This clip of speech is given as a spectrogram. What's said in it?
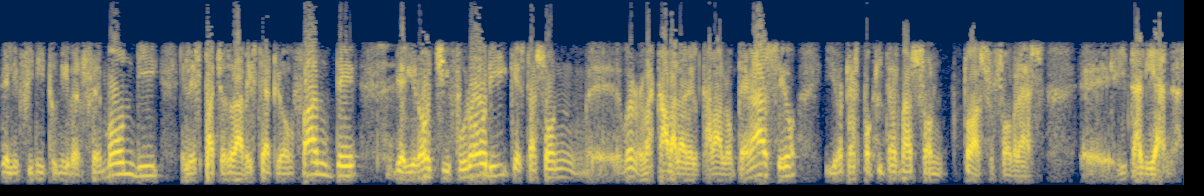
del infinito universo de Mondi, el despacho de la bestia triunfante, del Hirochi Furori, que estas son, eh, bueno, la cábala del caballo Pegasio, y otras poquitas más son todas sus obras eh, italianas.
